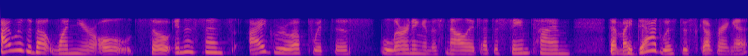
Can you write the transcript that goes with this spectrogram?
I was about one year old. So, in a sense, I grew up with this learning and this knowledge at the same time that my dad was discovering it.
